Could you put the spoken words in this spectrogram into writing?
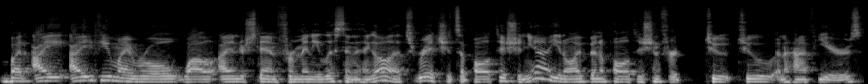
but I, I view my role while I understand for many listening, they think, oh, that's rich. It's a politician. Yeah, you know, I've been a politician for two two and a half years.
